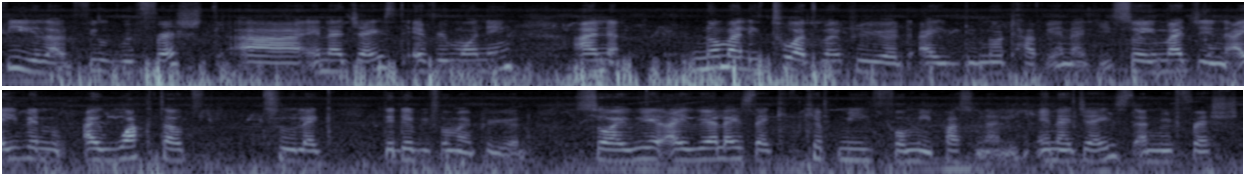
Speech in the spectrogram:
feel. I'd feel refreshed, uh, energized every morning. And normally towards my period I do not have energy. So imagine I even I worked out to like the day before my period. So I, I realized like it kept me for me personally energized and refreshed.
